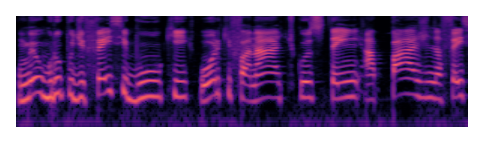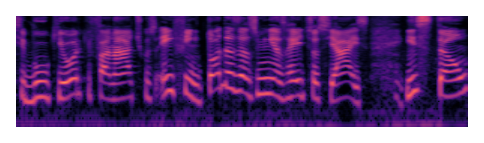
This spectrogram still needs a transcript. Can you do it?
o meu grupo de Facebook, Orquifanáticos, tem a página Facebook Orquifanáticos, enfim, todas as minhas redes sociais estão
